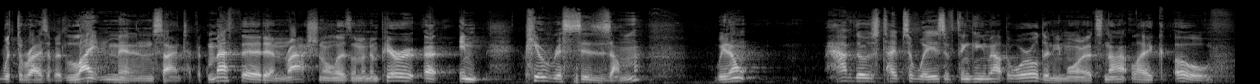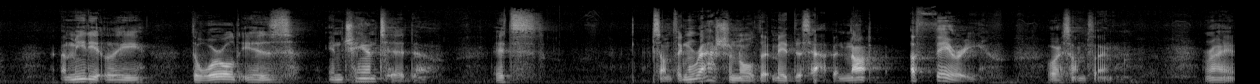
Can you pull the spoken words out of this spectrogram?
with the rise of enlightenment and scientific method and rationalism and empiri- uh, empiricism, we don't have those types of ways of thinking about the world anymore. It's not like, oh, immediately the world is enchanted. It's something rational that made this happen, not a fairy or something, right?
